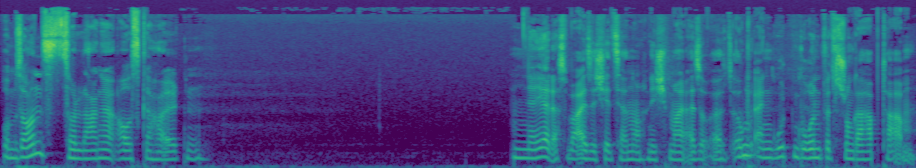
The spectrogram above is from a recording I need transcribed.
umsonst so lange ausgehalten. Naja, das weiß ich jetzt ja noch nicht mal. Also aus irgendeinen guten Grund wird es schon gehabt haben.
